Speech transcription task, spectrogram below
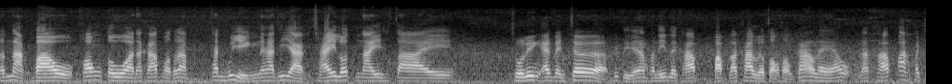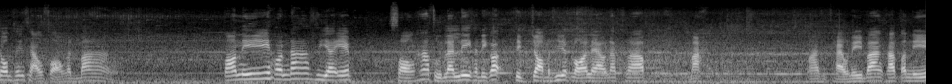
น้ำหนักเบาคล่องตัวนะครับเหมาะสำหรับท่านผู้หญิงนะฮะที่อยากใช้รถในสไตล์ ทัวริงแอดเวนเจอร์พี่ตีแนะนำคันนี้เลยครับ ปรับราคาเหลือ 229 แล้วนะครับอะไปชมเซ็งแถว2 กันบ้าง ตอนนี้ Honda CRF 250 Rally คันนี้ก็ติดจอมาที่เรียบร้อยแล้วนะครับ มา มาแถวนี้บ้างครับ ตอนนี้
